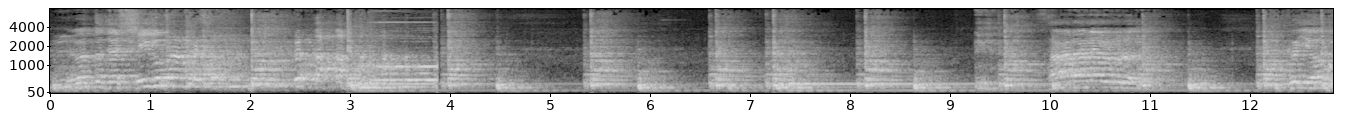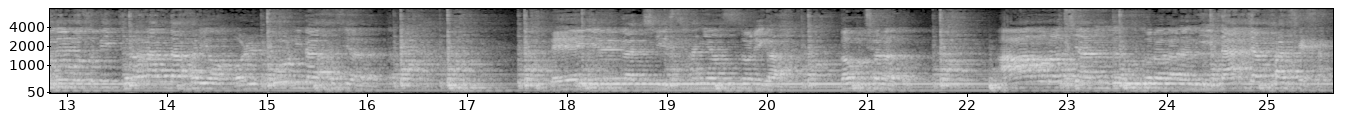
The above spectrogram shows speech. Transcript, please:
그것도 저 시국을 앞에서 하지 않았다. 매일같이 사냥소리가 넘쳐나도 아무렇지 않은 듯 돌아가는 이 난잡한 세상.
